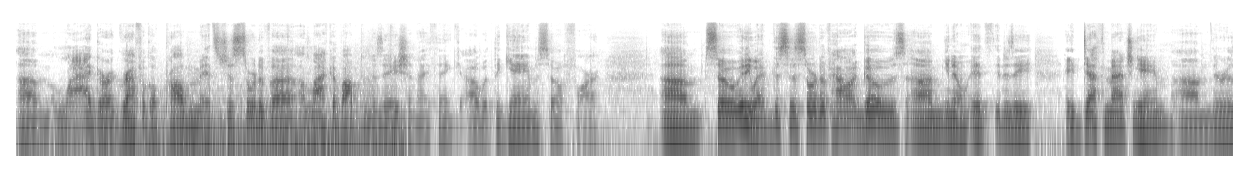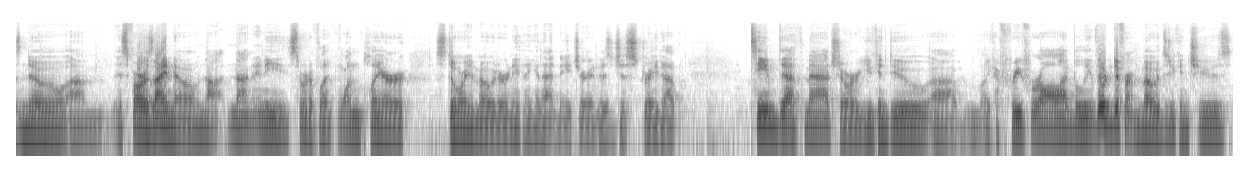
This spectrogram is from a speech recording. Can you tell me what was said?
um, lag or a graphical problem. It's just sort of a, a lack of optimization, I think, uh, with the game so far. Um, so anyway, this is sort of how it goes. Um, you know, it, it is a, a deathmatch game. Um, there is no, um, as far as I know, not not any sort of like one player story mode or anything of that nature. It is just straight up team deathmatch, or you can do um, like a free for all. I believe there are different modes you can choose,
